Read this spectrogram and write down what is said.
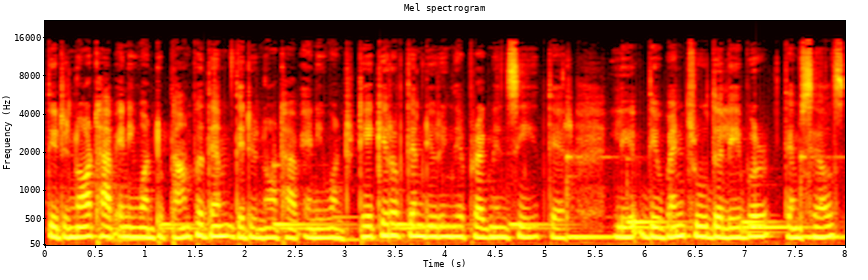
They did not have anyone to pamper them, they did not have anyone to take care of them during their pregnancy. Their, they went through the labor themselves.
